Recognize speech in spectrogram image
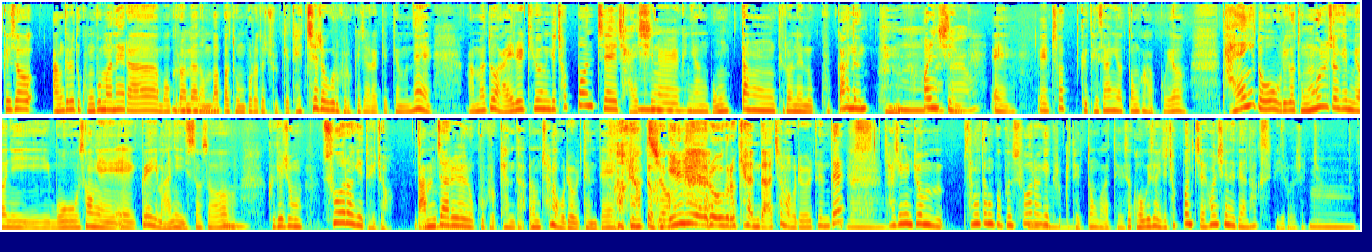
그래서 안 그래도 공부만 해라 뭐 그러면 음. 엄마 아빠 돈 벌어다 줄게 대체적으로 그렇게 자랐기 때문에 아마도 아이를 키우는 게 첫 번째 자신을 그냥 몽땅 드러내놓고 까는 음, 헌신. 예, 예, 첫 그 대상이었던 것 같고요. 다행히도 우리가 동물적인 면이 이 모성애에 꽤 많이 있어서 음. 그게 좀 수월하게 되죠. 남자를 놓고 그렇게 한다. 그럼 참 어려울 텐데. 어렵죠. 또 인류애로 그렇게 한다. 참 어려울 텐데. 네. 자식은 좀 상당 부분 수월하게 음. 그렇게 됐던 것 같아요. 그래서 거기서 이제 첫 번째 헌신에 대한 학습이 이루어졌죠. 음,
